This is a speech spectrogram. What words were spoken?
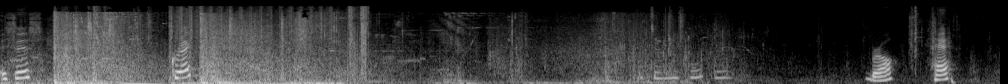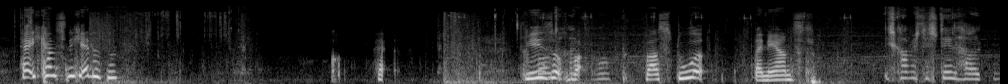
Ich seh's. Crack. Bro. Hä? Hä, ich kann's nicht editen. Wieso? Wa warst du dein Ernst? Ich kann mich nicht stillhalten.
